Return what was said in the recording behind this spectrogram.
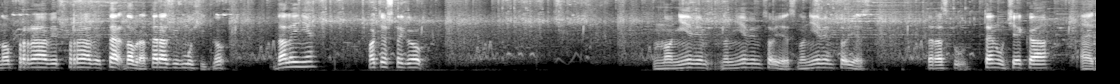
No prawie, prawie. Te, dobra, teraz już musi. No, dalej nie? Chociaż tego. No nie wiem, no nie wiem co jest, no nie wiem co jest. Teraz tu ten ucieka. E,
